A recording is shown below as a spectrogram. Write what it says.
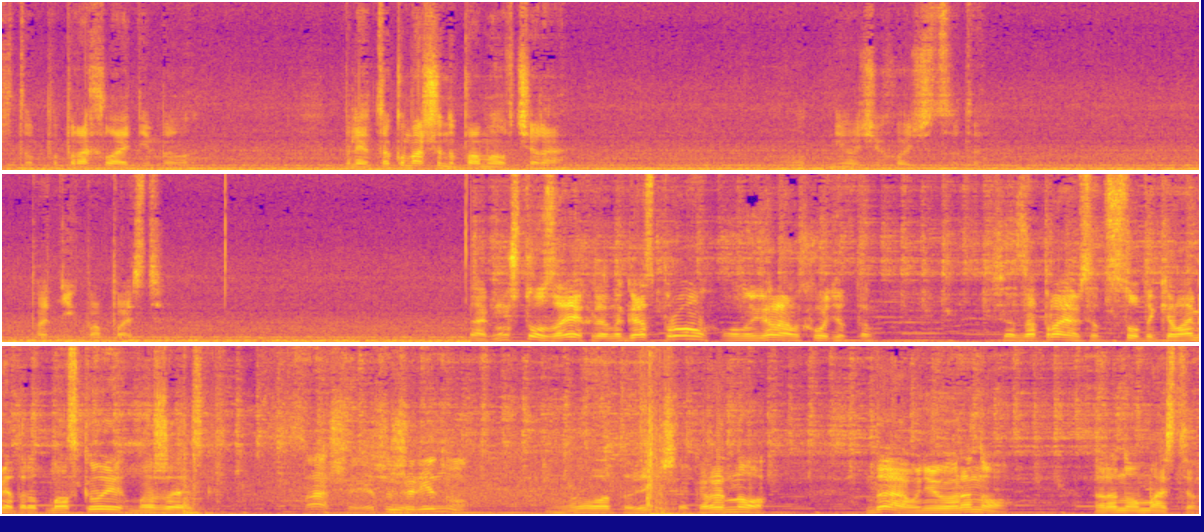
Чтобы попрохладнее было. Блин, только машину помыл вчера. Вот не очень хочется-то под них попасть. Так, ну что, заехали на Газпром. Он у Иран ходит там. Сейчас заправимся. 100 километр от Москвы, Можайск. Саша, это же Рено. Вот, видишь, как Рено. Да, у него Рено. Рено мастер.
